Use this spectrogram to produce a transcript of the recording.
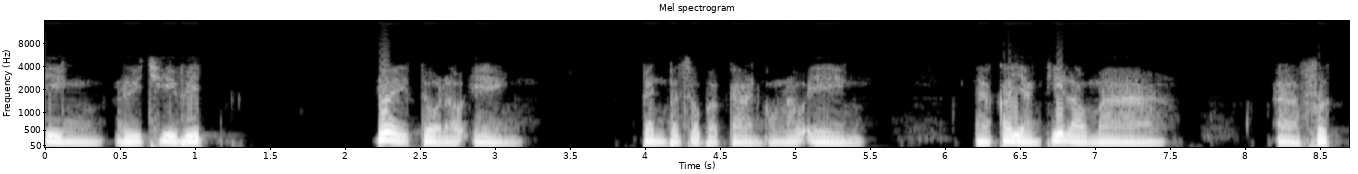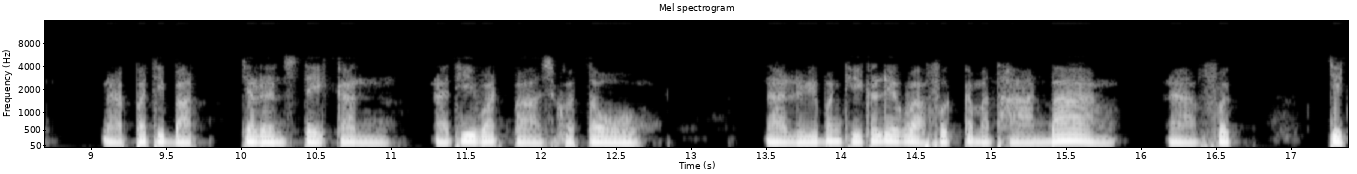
จริงหรือชีวิต ด้วยตัวเราเอง เป็นประสบการณ์ของเราเองนะก็อย่างที่เรามาฝึกนะปฏิบัติเจริญสติกันนะที่วัดป่าสุกโตนะหรือบางทีก็เรียกว่าฝึกกรรมฐานบ้างนะฝึกจิต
